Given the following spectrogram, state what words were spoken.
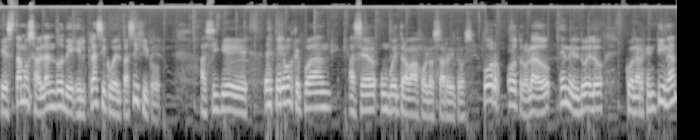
estamos hablando del clásico del Pacífico. Así que esperemos que puedan hacer un buen trabajo los árbitros. Por otro lado, en el duelo con Argentina,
